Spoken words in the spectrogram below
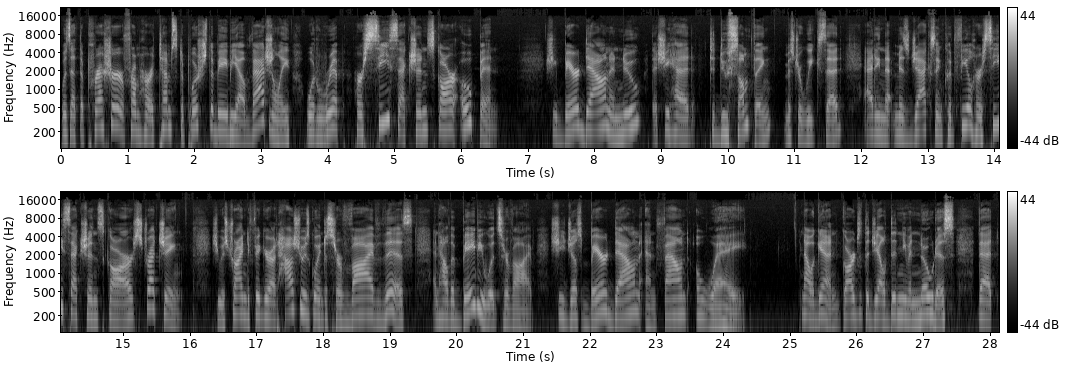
was that the pressure from her attempts to push the baby out vaginally would rip her C section scar open. She bared down and knew that she had to do something, Mr. Weeks said, adding that Ms. Jackson could feel her C section scar stretching. She was trying to figure out how she was going to survive this and how the baby would survive. She just bared down and found a way. Now, again, guards at the jail didn't even notice that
